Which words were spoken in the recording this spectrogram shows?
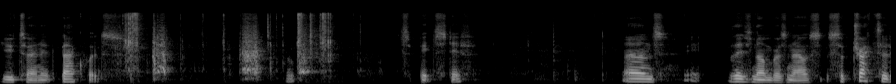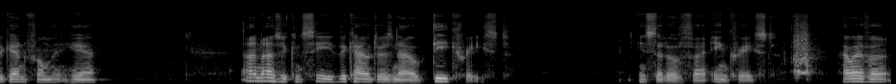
you turn it backwards. Oh, it's a bit stiff. And this number is now subtracted again from here. And as you can see, the counter is now decreased instead of uh, increased. However,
